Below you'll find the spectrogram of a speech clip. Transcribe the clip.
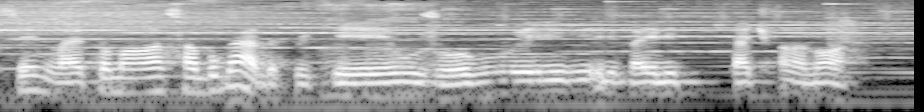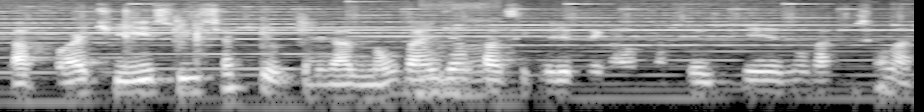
você vai tomar uma sabugada, porque o jogo ele, ele vai ele tá te falando, ó, tá forte isso, isso e aquilo, tá ligado? Não vai adiantar você querer pegar outra coisa que não vai funcionar.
